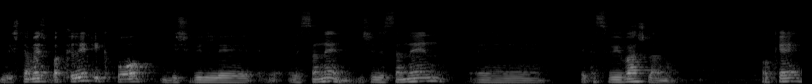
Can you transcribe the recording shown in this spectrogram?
ולהשתמש ב critic פה בשביל אה, לסנן, בשביל לסנן אה, את הסביבה שלנו, אוקיי?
